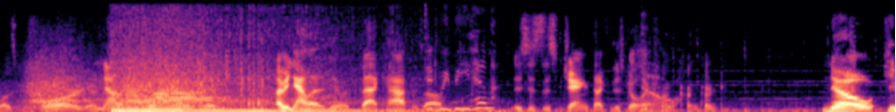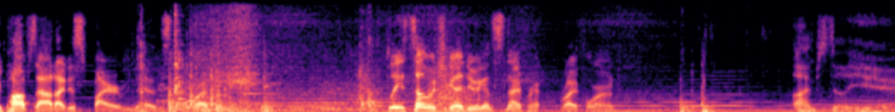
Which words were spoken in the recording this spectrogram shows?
was before. You know, now that it's I mean, now that you know its back half is Did up. we beat him? It's just this jank that can just go like No. crunk, crunk, crunk. No, he pops out. I just fire him in the head with a sniper rifle. Please tell me what you're gonna do against sniper rifle round. I'm still here.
